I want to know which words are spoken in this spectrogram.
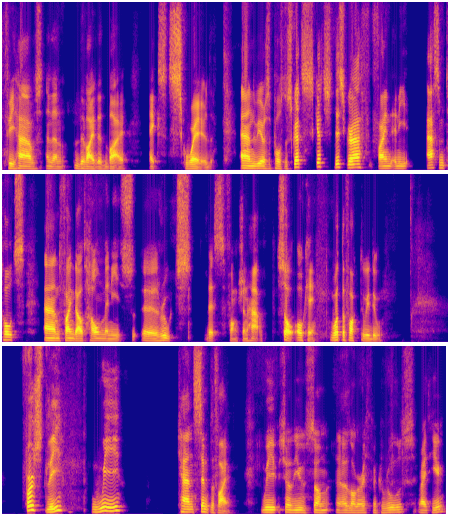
3 halves, and then divided by x squared. And we are supposed to sketch, sketch this graph, find any asymptotes, and find out how many uh, roots this function have. So, okay, what the fuck do we do? Firstly, we can simplify. We shall use some uh, logarithmic rules right here.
